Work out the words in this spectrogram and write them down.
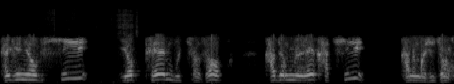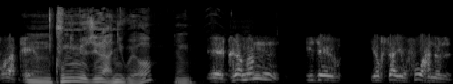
백인엽 씨 옆에 묻혀서 가정묘에 같이 가는 것이 좋을 것 같아요. 음, 국립묘지는 아니고요. 그냥 예, 그러면 이제 역사의 후한을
